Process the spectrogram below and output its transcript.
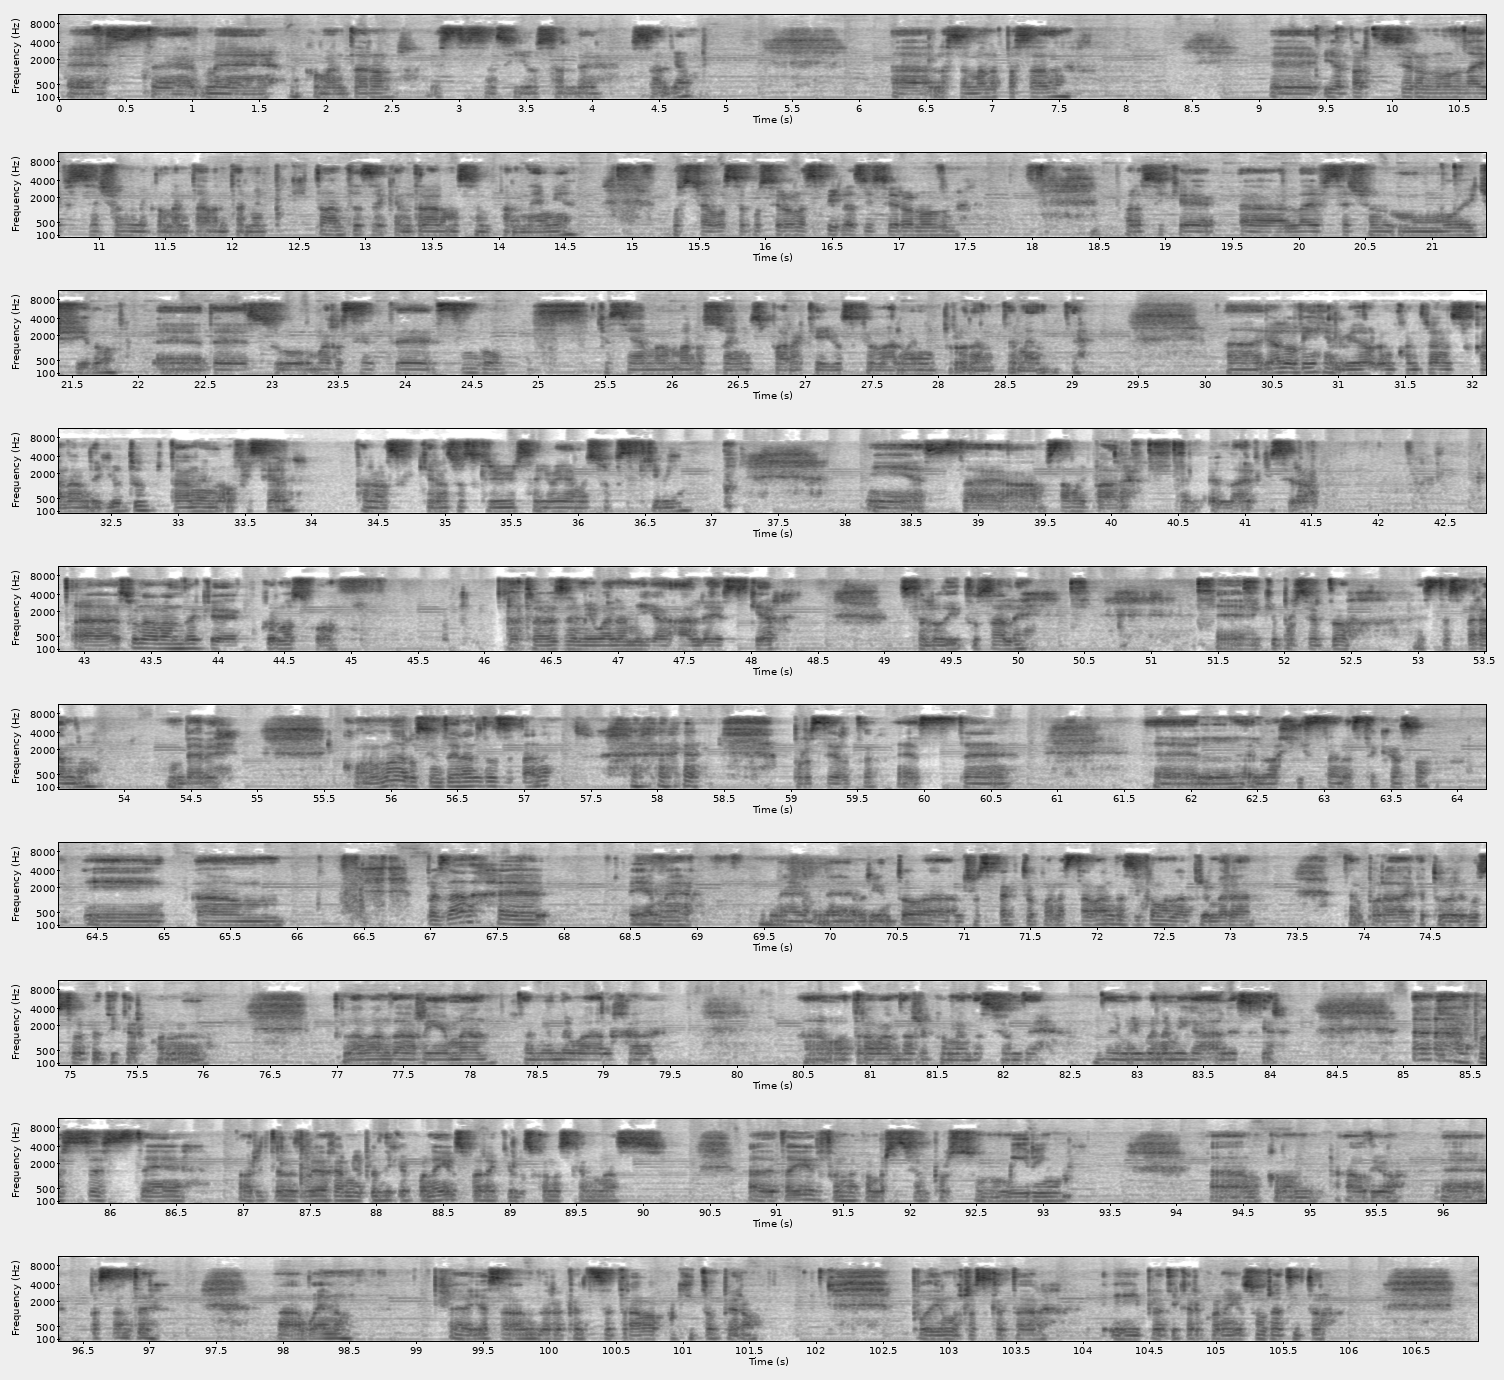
Este, me, comentaron, este sencillo sale, salió ah, la semana pasada eh, y aparte hicieron un live session, me comentaban también poquito antes de que entráramos en pandemia. Los chavos se pusieron las pilas y hicieron un ahora sí que uh, live session muy chido eh, de su más reciente single que se llama Malos Sueños para aquellos que duermen imprudentemente. Uh, ya lo vi, el video lo encuentran en su canal de YouTube, tan en oficial. Para los que quieran suscribirse, yo ya me suscribí. Y está, uh, está muy padre el, live que hicieron. Uh, es una banda que conozco a través de mi buena amiga Ale Esquer. Saluditos, Ale. Eh, que por cierto está esperando un bebé con uno de los integrantes de Tana. por cierto, este el, el, bajista en este caso. Y pues nada, eh, ella me, me, orientó al respecto con esta banda, así como en la primera temporada que tuve el gusto de platicar con la banda Riemann, también de Guadalajara. Uh, otra banda recomendación de, de mi buena amiga Alex pues este ahorita les voy a dejar mi plática con ellos para que los conozcan más a detalle. Fue una conversación por su meeting um, con audio eh, bastante uh, bueno. Eh, ya saben, de repente se traba un poquito, pero pudimos rescatar y platicar con ellos un ratito.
